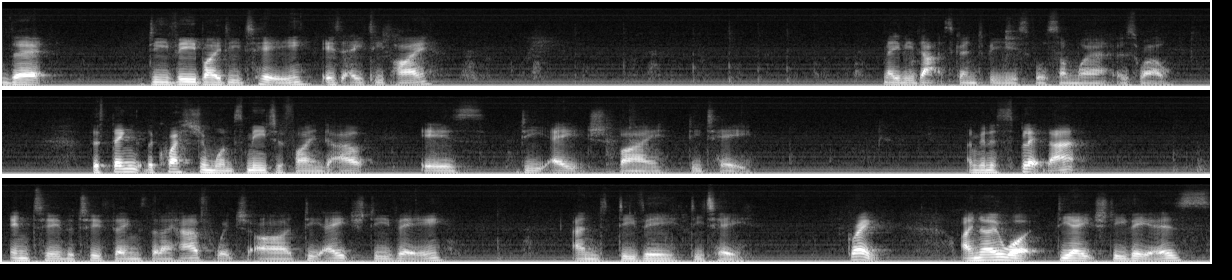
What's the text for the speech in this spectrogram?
that dv by dt is 80 pi. Maybe that's going to be useful somewhere as well. The thing that the question wants me to find out is dh by dt. I'm going to split that into the two things that I have, which are dh dv and dv dt. Great. I know what dh dv is,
